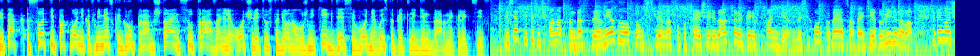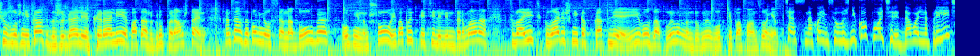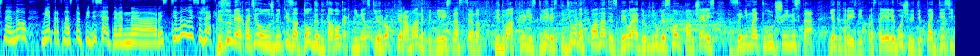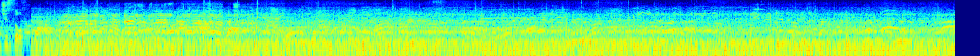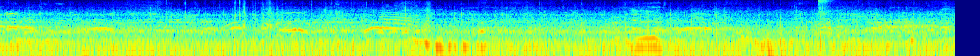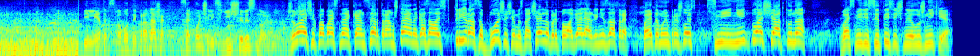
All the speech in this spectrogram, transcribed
Итак, сотни поклонников немецкой группы «Рамштайн» с утра заняли очередь у стадиона Лужники, где сегодня выступит легендарный коллектив. Десятки тысяч фанатов индастриал металла, в том числе наш выпускающий редактор и корреспондент, до сих пор пытаются отойти от увиденного. Этой ночью в Лужниках зажигали короли эпатажа группы «Рамштайн». Концерт запомнился надолго огненным шоу и попыткой Тиля Линдермана сварить клавишника в котле и его заплывом на надувной лодке по фан-зоне. Сейчас находимся у Лужников, очередь довольно приличная, но метров на 150, наверное, растянулась уже. Безумие охватило Лужники задолго до того, как немецкие рок-пироманы поднялись на сцену. Едва открылись двери стадиона, фанаты, сбивая друг друга с ног, помчались занимать лучшие места. Некоторые из них простояли в очереди по 10 часов. Билеты в свободной продаже закончились еще весной. Желающих попасть на концерт Рамштайн оказалось в три раза больше, чем изначально предполагали организаторы. Поэтому им пришлось сменить площадку на 80-тысячные Лужники.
